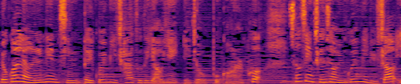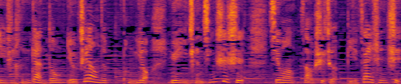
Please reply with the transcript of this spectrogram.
有关两人恋情被闺蜜插足的谣言也就不攻而破。相信陈小云闺蜜吕昭也是很感动，有这样的朋友愿意澄清事实，希望造事者别再生事。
